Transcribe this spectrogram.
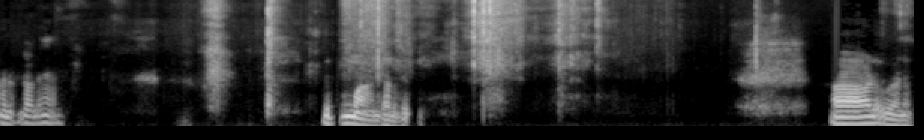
അതുകൊണ്ടാണ് ഞാൻ ഇതിപ്പം മാന്തണത്. ആൾ വേണം.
